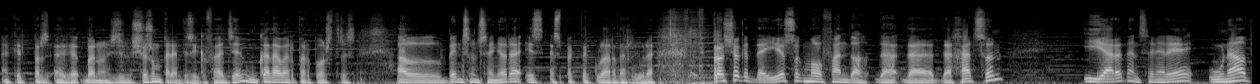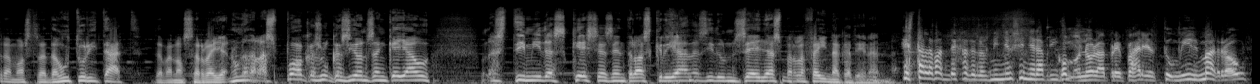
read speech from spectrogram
Aquest, pers- eh, bueno, això és un parèntesi que faig, eh? Un cadàver per postres. El Benson Senyora és espectacular de riure. Però això que et deia, jo sóc molt fan de, de, de, de Hudson i ara t'ensenyaré una altra mostra d'autoritat davant el servei, en una de les poques ocasions en què hi ha unes tímides queixes entre les criades i donzelles per la feina que tenen. ¿Está la bandeja de los niños, señora Bridget? Como no la prepares tú misma, Rose.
